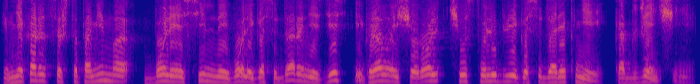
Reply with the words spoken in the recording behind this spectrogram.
И мне кажется, что помимо более сильной воли государыни здесь играло еще роль чувство любви государя к ней, как к женщине.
